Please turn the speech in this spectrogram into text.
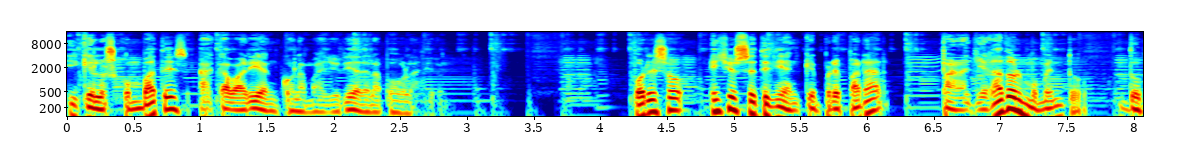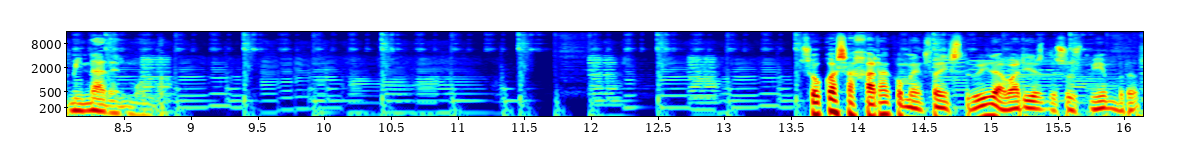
y que los combates acabarían con la mayoría de la población. Por eso ellos se tenían que preparar para, llegado el momento, dominar el mundo. Soko Asahara comenzó a instruir a varios de sus miembros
